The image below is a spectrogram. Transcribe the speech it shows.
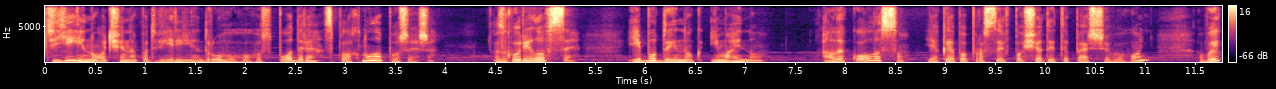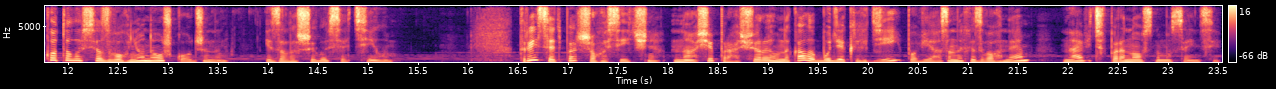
тієї ночі на подвір'ї другого господаря спалахнула пожежа. Згоріло все і будинок, і майно. Але колесо, яке попросив пощадити перший вогонь, викотилося з вогню неушкодженим і залишилося цілим. 31 січня наші пращури уникали будь-яких дій, пов'язаних із вогнем, навіть в переносному сенсі.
